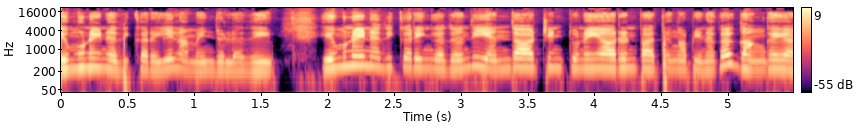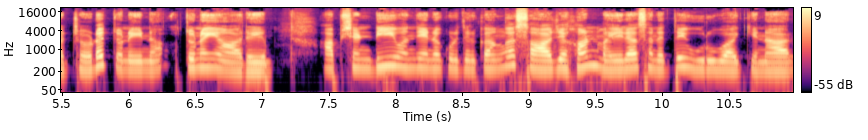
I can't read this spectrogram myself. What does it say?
யமுனை நதிக்கரையில் அமைந்துள்ளது. யமுனை நதிக்கரைங்கிறது வந்து எந்த ஆற்றின் துணையாறுன்னு பார்த்தங்க அப்படின்னாக்கா கங்கை ஆற்றோட துணை துணை ஆறு ஆப்ஷன் டி வந்து என்ன கொடுத்துருக்காங்க? ஷாஜஹான் மயிலாசனத்தை உருவாக்கினார்.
